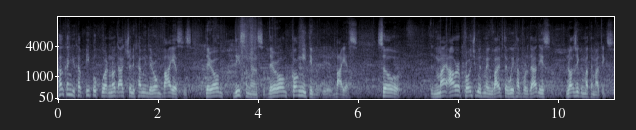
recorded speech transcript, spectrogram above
how can you have people who are not actually having their own biases, their own dissonance, their own cognitive uh, bias? So my, our approach with my wife that we have for that is logic and mathematics.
